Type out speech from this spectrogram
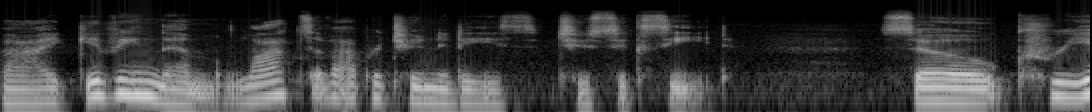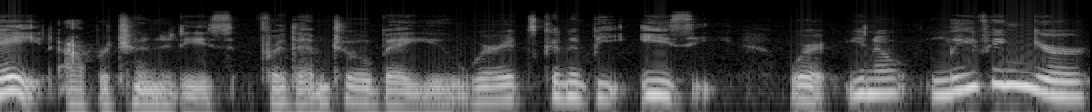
by giving them lots of opportunities to succeed. So create opportunities for them to obey you where it's going to be easy. Where, you know, leaving your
